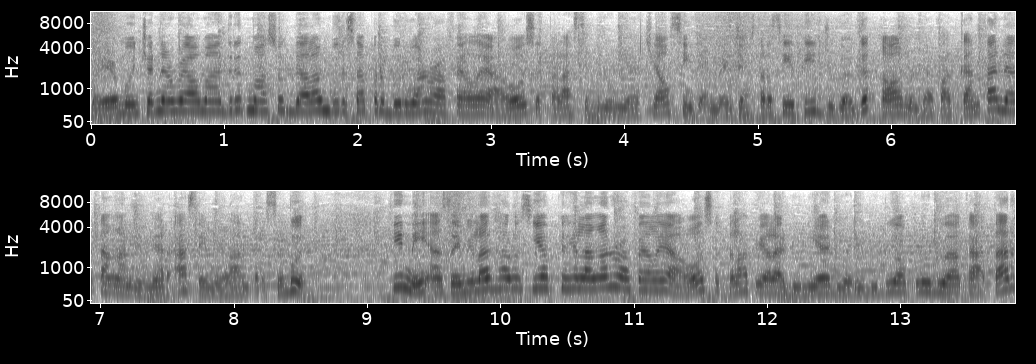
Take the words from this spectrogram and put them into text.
Bayern Munchen dan Real Madrid masuk dalam bursa perburuan Rafael Leao setelah sebelumnya Chelsea dan Manchester City juga getol mendapatkan tanda tangan winger AC Milan tersebut. Kini AC Milan harus siap kehilangan Rafael Leao setelah Piala Dunia 2022 Qatar,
